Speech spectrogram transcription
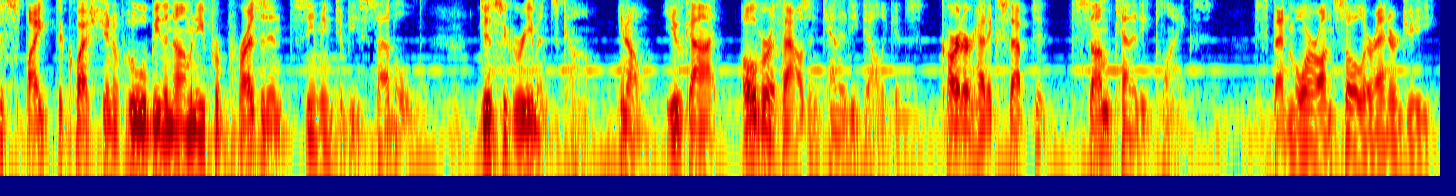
Despite the question of who will be the nominee for president seeming to be settled, disagreements come. You know, you've got over a thousand Kennedy delegates. Carter had accepted some Kennedy planks to spend more on solar energy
